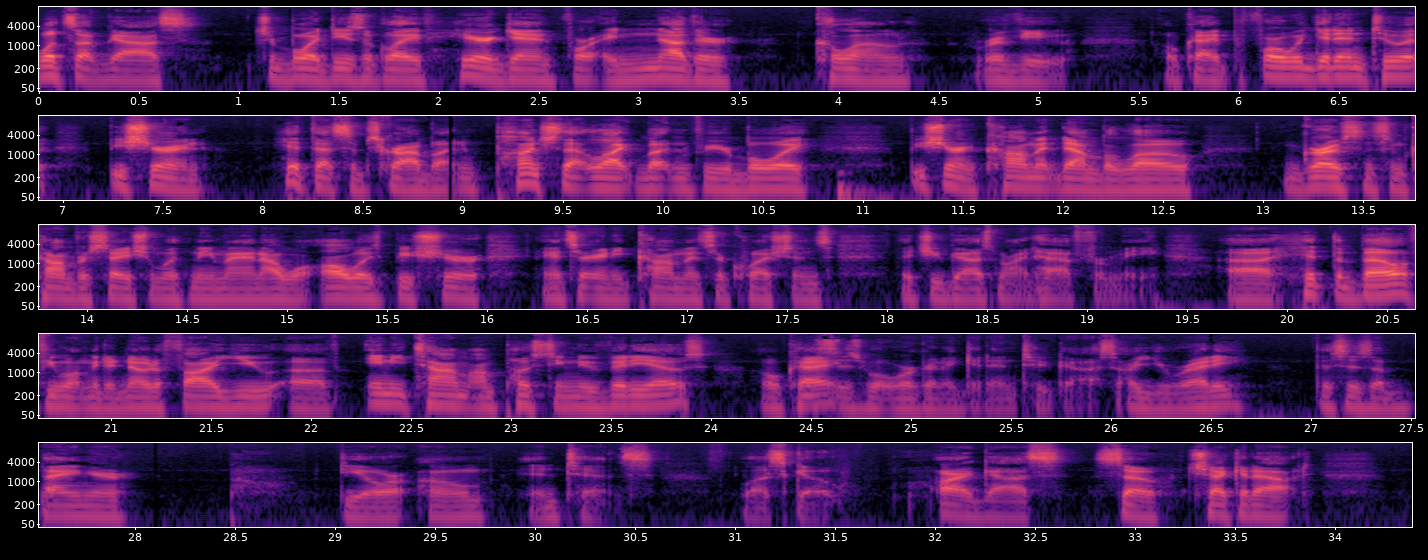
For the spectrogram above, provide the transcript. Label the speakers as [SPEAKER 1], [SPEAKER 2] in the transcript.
[SPEAKER 1] What's up, guys? It's your boy Diesel Glaive here again for another cologne review. Okay, before we get into it, be sure and hit that subscribe button, punch that like button for your boy. Be sure and comment down below, gross in some conversation with me, man. I will always be sure to answer any comments or questions that you guys might have for me. Uh, hit the bell if you want me to notify you of any time I'm posting new videos. Okay, this is what we're going to get into, guys. Are you ready? This is a banger Dior Homme Intense. Let's go. All right, guys. So check it out.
